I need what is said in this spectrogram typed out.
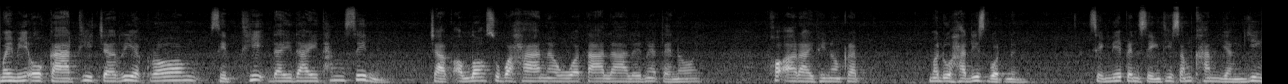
ไม่มีโอกาสที่จะเรียกร้องสิทธิใด ๆ ทั้งสิ้น จากอัลลอฮฺสุบฮานาหัวตาลาเลยแม้แต่น้อย เพราะอะไรพี่น้องครับ มาดูฮะดิษบทหนึ่ง สิ่งนี้เป็นสิ่งที่สำคัญอย่างยิ่ง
